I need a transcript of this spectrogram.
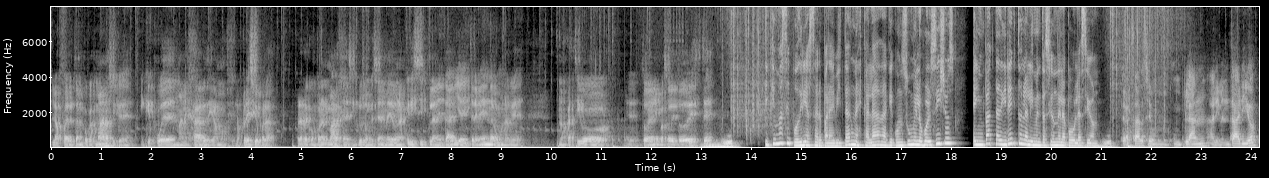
la oferta en pocas manos y que, y que pueden manejar digamos, los precios para, para recomponer márgenes, incluso aunque sea en medio de una crisis planetaria y tremenda como la que nos castigó eh, todo el año pasado y todo este. ¿Y qué más se podría hacer para evitar una escalada que consume los bolsillos e impacta directo en la alimentación de la población. Trazarse un, plan alimentario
